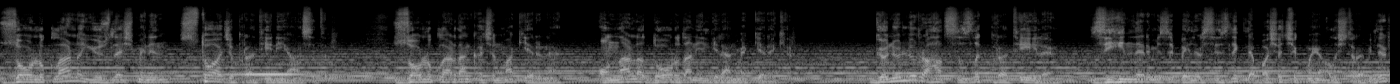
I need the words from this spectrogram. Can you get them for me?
zorluklarla yüzleşmenin stoacı pratiğini yansıtır. Zorluklardan kaçınmak yerine onlarla doğrudan ilgilenmek gerekir. Gönüllü rahatsızlık pratiğiyle zihinlerimizi belirsizlikle başa çıkmaya alıştırabilir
